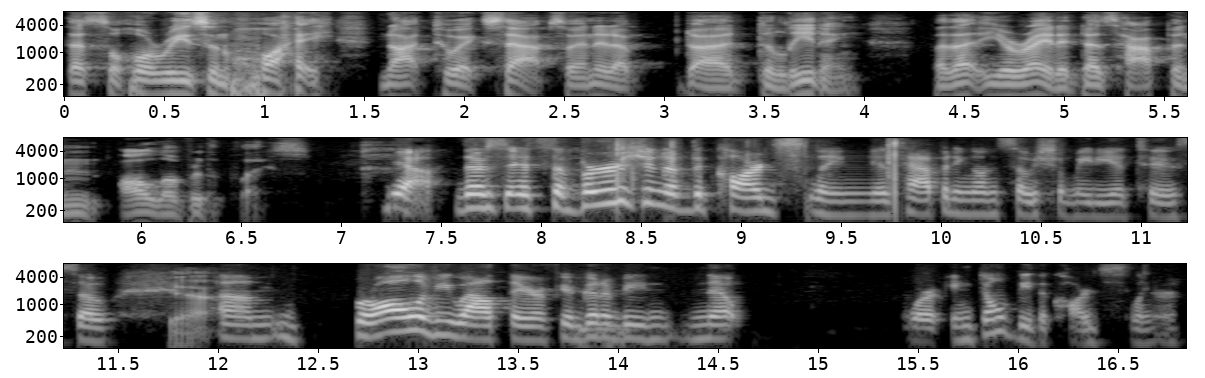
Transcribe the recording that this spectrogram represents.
that's the whole reason why not to accept. So i ended up uh, deleting. But that you're right it does happen all over the place. Yeah there's it's a version of the card sling is happening on social media too. So yeah. um, for all of you out there if you're going to be networking don't be the card slinger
